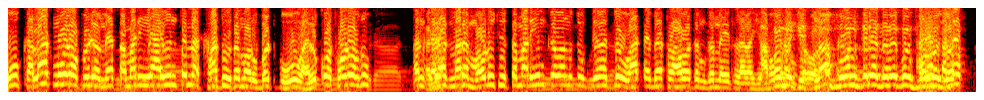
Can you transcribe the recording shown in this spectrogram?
હું કલાક મોડો પડ્યો. મેં તમારી આવીને તો મેં ખાધું તમારું બટકું. હું હલકો થોડો છું. અને કદાચ મારે મોડું છું તમારે એમ કહેવાનું હતું કે દેવત જો વાટે બેઠો આવો તમે ગમે એટલા વાગે આપણે કેટલા ફોન કર્યા તમે કોઈ ફોન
